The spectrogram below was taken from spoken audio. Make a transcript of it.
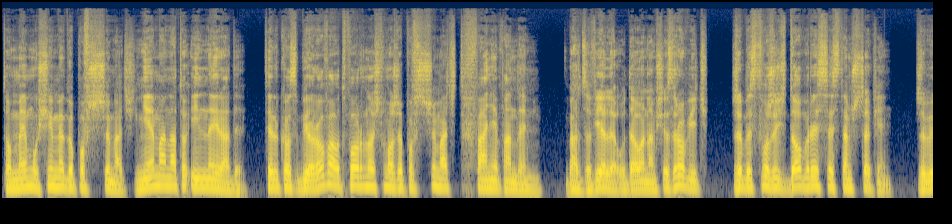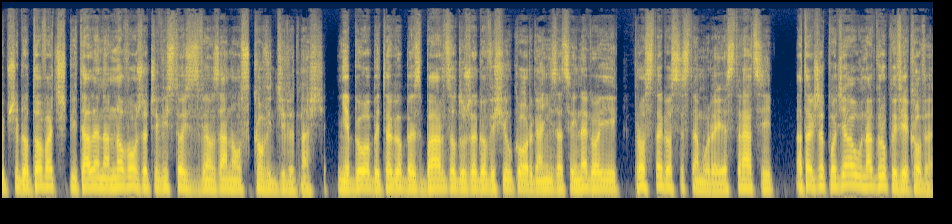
To my musimy go powstrzymać. Nie ma na to innej rady. Tylko zbiorowa odporność może powstrzymać trwanie pandemii. Bardzo wiele udało nam się zrobić, żeby stworzyć dobry system szczepień, żeby przygotować szpitale na nową rzeczywistość związaną z COVID-19. Nie byłoby tego bez bardzo dużego wysiłku organizacyjnego i prostego systemu rejestracji, a także podziału na grupy wiekowe.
